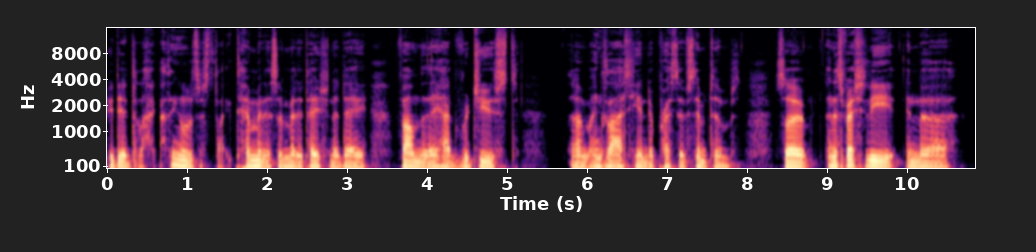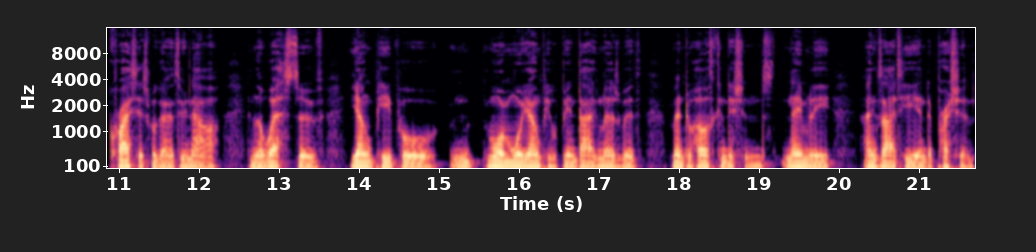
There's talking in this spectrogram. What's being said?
who did like I think it was just like ten minutes of meditation a day found that they had reduced um, anxiety and depressive symptoms. So and especially in the crisis we're going through now in the West of young people, more and more young people being diagnosed with mental health conditions, namely anxiety and depression.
